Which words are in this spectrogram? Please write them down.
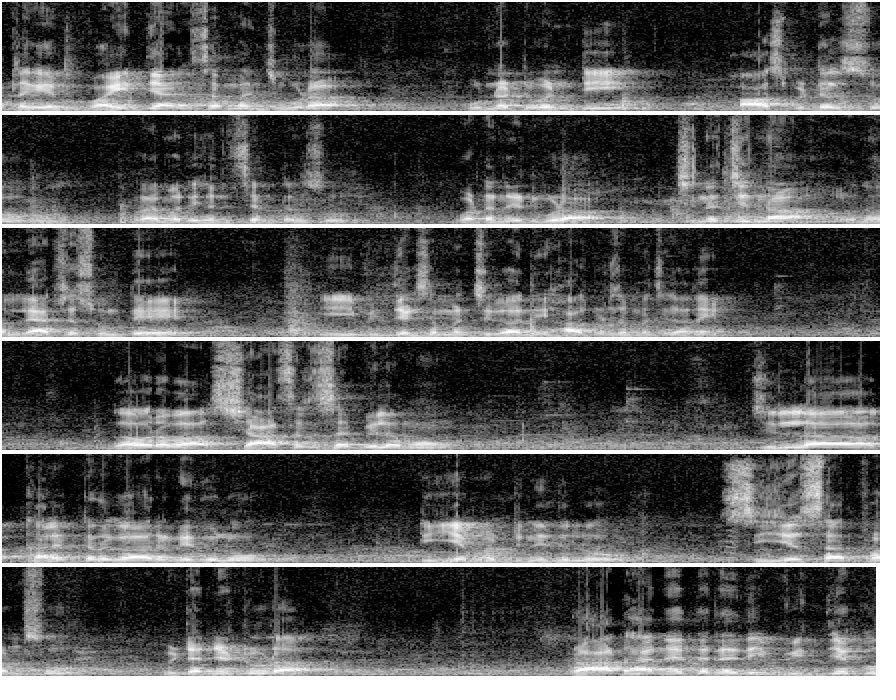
అట్లాగే వైద్యానికి సంబంధించి కూడా ఉన్నటువంటి హాస్పిటల్స్ ప్రైమరీ హెల్త్ సెంటర్స్ వాటన్నిటి కూడా చిన్న చిన్న ల్యాబ్సెస్ ఉంటే ఈ విద్యకు సంబంధించి కానీ హాస్పిటల్ సంబంధించి కానీ గౌరవ శాసనసభ్యులము జిల్లా కలెక్టర్ గారి నిధులు డిఎంఎఫ్టి నిధులు సిఎస్ఆర్ ఫండ్స్ వీటన్నిటి కూడా ప్రాధాన్యత అనేది విద్యకు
